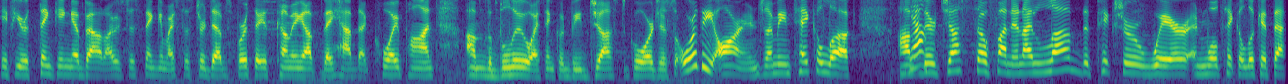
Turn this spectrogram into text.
if you're thinking about. I was just thinking my sister Deb's birthday is coming up. They have that koi pond. Um, the blue, I think, would be just gorgeous, or the orange. I mean, take a look. Um, Yeah. They're just so fun. And I love the picture where, and we'll take a look at that,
